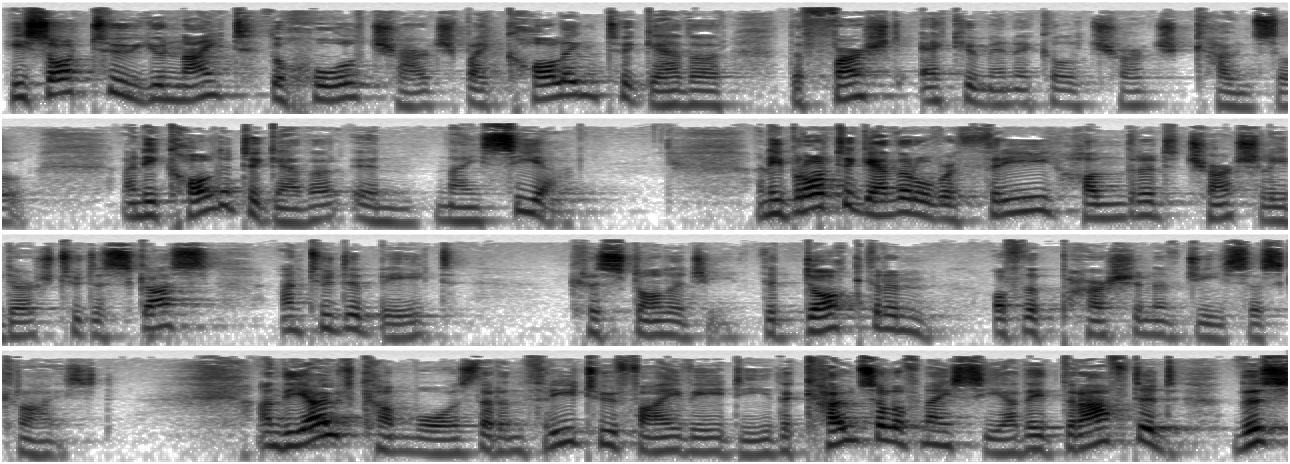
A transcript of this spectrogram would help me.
he sought to unite the whole church by calling together the first ecumenical church council, and he called it together in Nicaea. And he brought together over 300 church leaders to discuss and to debate Christology, the doctrine of the person of Jesus Christ. And the outcome was that in 325 AD, the Council of Nicaea, they drafted this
